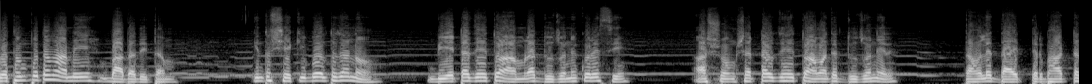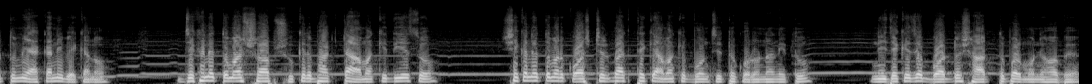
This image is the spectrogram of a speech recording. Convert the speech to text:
প্রথম প্রথম আমি বাধা দিতাম। কিন্তু সে কি বলতো জানো? বিয়েটা যেহেতু আমরা দুজনে করেছি, আর সংসারটাও যেহেতু আমাদের দুজনের, তাহলে দায়িত্বের ভাগটা তুমি একা নিবে কেন? যেখানে তোমার সব সুখের ভাগটা আমাকে দিয়েছ, সেখানে তোমার কষ্টের ভাগ থেকে আমাকে বঞ্চিত করো না, নিতু। নিজেকে যে বড্ড স্বার্থপর মনে হবে।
